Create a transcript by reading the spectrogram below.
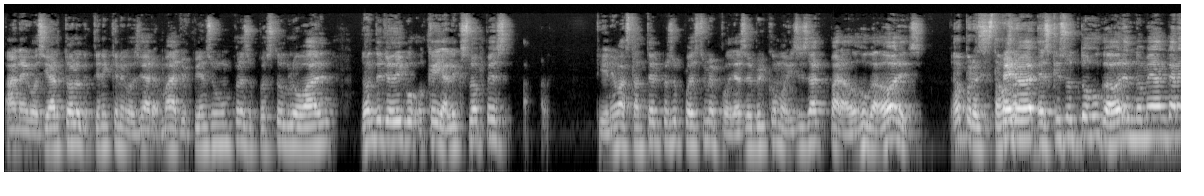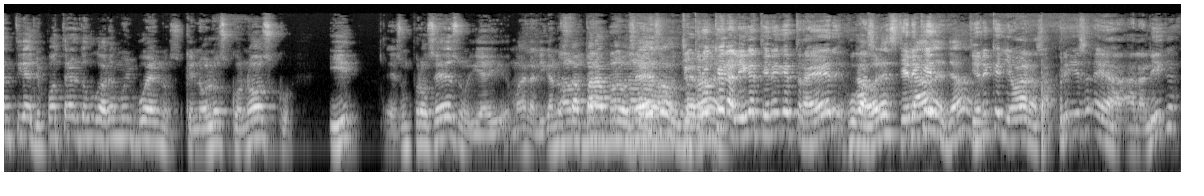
a negociar todo lo que tiene que negociar. Ma, yo pienso en un presupuesto global donde yo digo, ok, Alex López tiene bastante del presupuesto y me podría servir, como dice Isaac, para dos jugadores. No, pero si estamos. Pero es que esos dos jugadores no me dan garantía. Yo puedo traer dos jugadores muy buenos que no los conozco y es un proceso y ahí, ma, la liga no, está no, para no, no, procesos. Yo creo que la liga tiene que traer Jugadores tiene clave que, ya. tiene que llevar a eh, a, a la liga,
